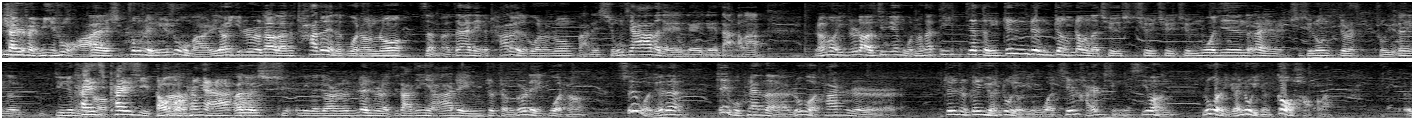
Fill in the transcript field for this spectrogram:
山水秘术啊，哎风水秘术嘛，然后一直到他插队的过程中，怎么在那个插队的过程中把那熊瞎子给给给打了，然后一直到精绝古城，他第一他等于真真正正的去去去去摸金，那是寻中就是属于的那个精绝古城开开启倒斗生涯啊，对，那个就是认识了大金牙这这整个的一个过程，所以我觉得这部片子如果它是。真是跟原著有，我其实还是挺希望，如果原著已经够好了，呃，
